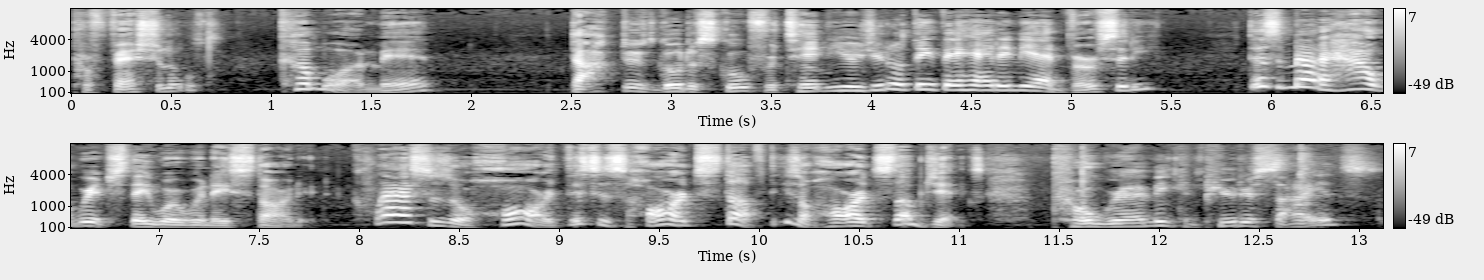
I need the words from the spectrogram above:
professionals. Come on, man. Doctors go to school for 10 years. You don't think they had any adversity? Doesn't matter how rich they were when they started. Classes are hard. This is hard stuff. These are hard subjects. Programming, computer science.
